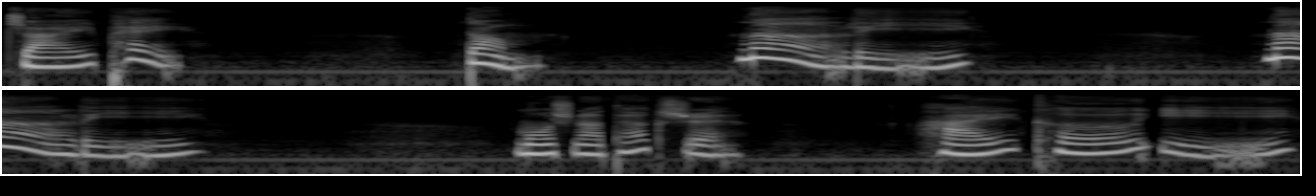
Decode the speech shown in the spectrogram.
宅配。Dom，那，那里。那里 Motion 的 touch 还可以，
